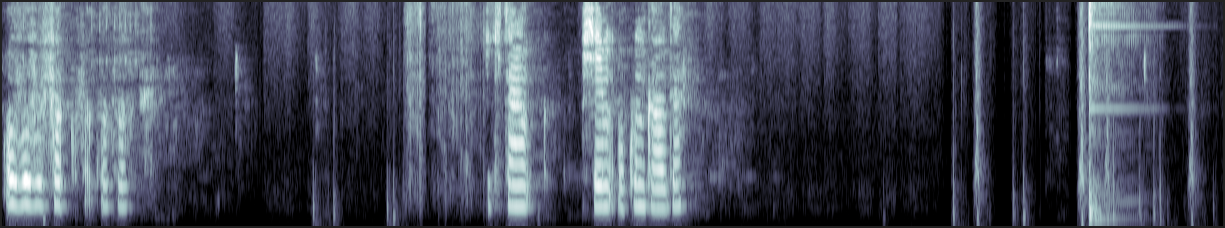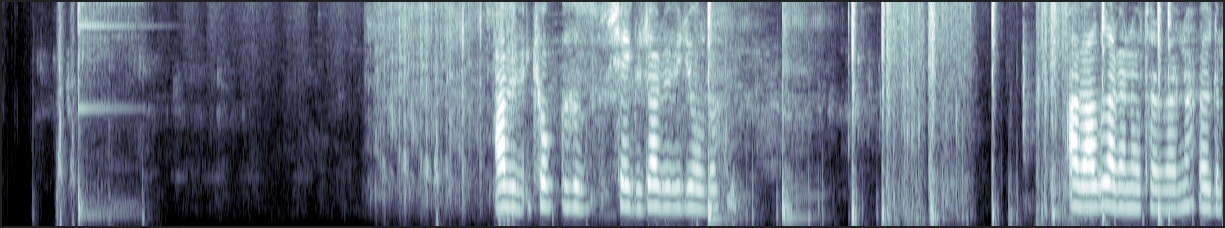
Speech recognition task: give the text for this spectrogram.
Of of of fuck fuck fuck fuck. İki tane şeyim okum kaldı. Abi çok hız şey güzel bir video oldu. Abi aldılar beni o taraflarına. Öldüm.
